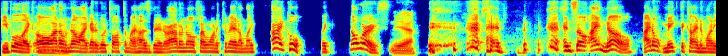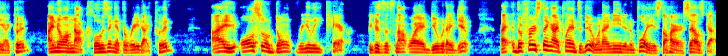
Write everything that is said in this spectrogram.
People are like, oh. I don't mm. know. I got to go talk to my husband, or I don't know if I want to commit. I'm like, all right, cool. Like, no worries. Yeah. and and so I know I don't make the kind of money I could. I know I'm not closing at the rate I could. I also don't really care because that's not why I do what I do. I, the first thing I plan to do when I need an employee is to hire a sales guy.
